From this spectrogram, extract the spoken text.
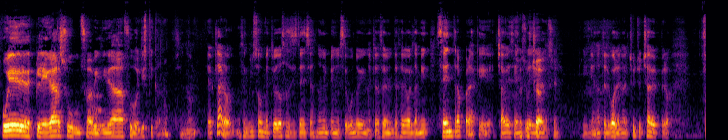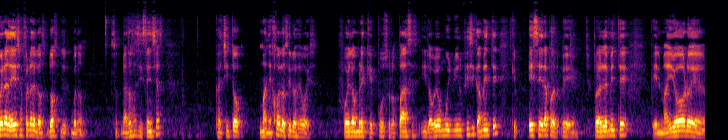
puede desplegar su, su habilidad futbolística, ¿no? Sí, no, eh, claro, incluso metió dos asistencias ¿no? en, el, en el segundo y en el tercero. En el tercer gol también se entra para que Chávez entre Jesús y, Chávez, sí. y anote el gol, ¿no? el Chucho Chávez. Pero fuera de eso, fuera de los dos, de- bueno, las dos asistencias, Cachito manejó los hilos de Boys. Fue el hombre que puso los pases y lo veo muy bien físicamente, que ese era eh, probablemente el mayor, eh,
